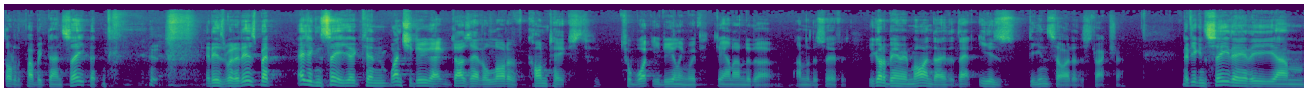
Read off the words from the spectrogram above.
a lot of the public don't see, but it is what it is. But as you can see, you can once you do that, it does add a lot of context to what you're dealing with down under the under the surface. You've got to bear in mind though that that is the inside of the structure. And if you can see there, the um,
